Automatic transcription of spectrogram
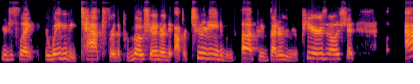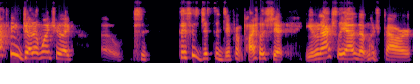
you're just like you're waiting to be tapped for the promotion or the opportunity to move up, to be better than your peers and all this shit. After you've done it once, you're like, oh, this is just a different pile of shit. You don't actually have that much power.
